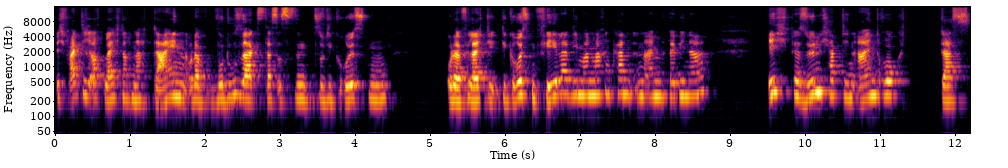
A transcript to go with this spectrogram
ich frage dich auch gleich noch nach deinen oder wo du sagst, das ist, sind so die größten oder vielleicht die, die größten Fehler, die man machen kann in einem Webinar. Ich persönlich habe den Eindruck, dass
